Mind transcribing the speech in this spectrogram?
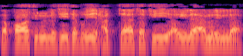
فقاتلوا التي تبغي حتى تفيء إلى أمر الله.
